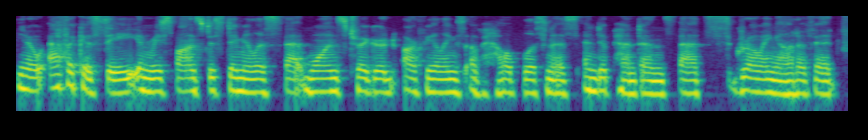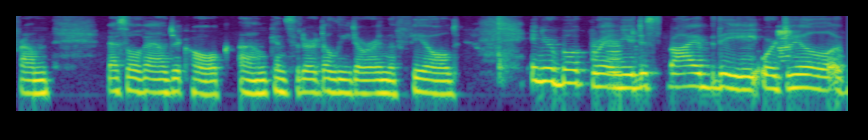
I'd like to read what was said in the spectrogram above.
you know efficacy in response to stimulus that once triggered our feelings of helplessness and dependence that's growing out of it from Bessel van der Kolk, um, considered a leader in the field. In your book, Brin, you describe the ordeal of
